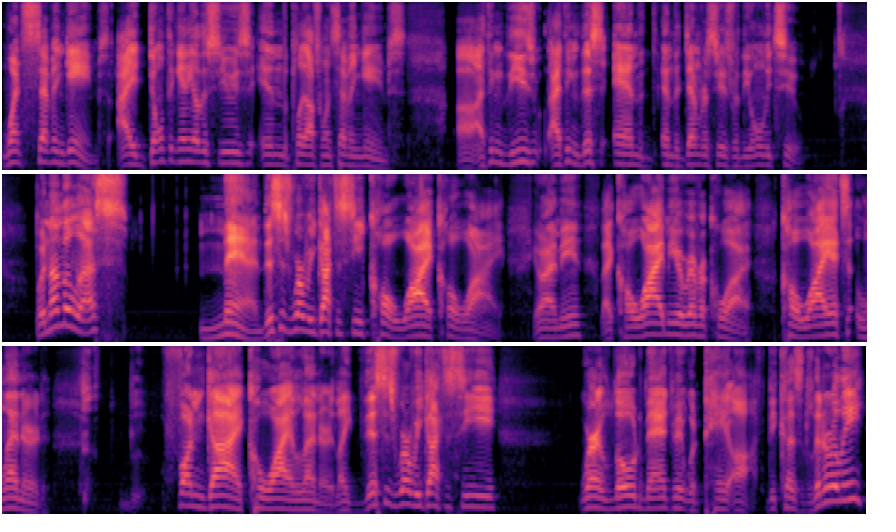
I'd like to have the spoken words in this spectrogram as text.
went seven games. I don't think any other series in the playoffs went seven games. Uh, I think these, I think this and and the Denver series were the only two. But nonetheless, man, this is where we got to see Kawhi, Kawhi. You know what I mean? Like Kawhi, Mia River, Kawhi. Kawhi Leonard. Fun guy, Kawhi Leonard. Like this is where we got to see where load management would pay off because literally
